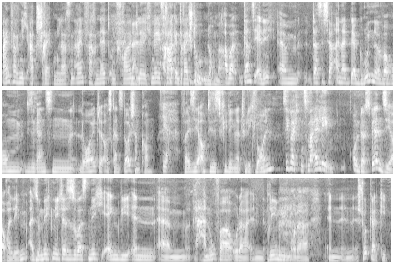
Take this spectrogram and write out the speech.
einfach nicht abschrecken lassen, einfach nett und freundlich. Nee, frag in drei Stunden nochmal. Aber ganz ehrlich, ähm, das ist ja einer der Gründe, warum diese ganzen Leute aus ganz Deutschland kommen. Ja. Weil sie ja auch dieses Feeling natürlich wollen. Sie möchten es mal erleben. Und das werden sie ja auch erleben. Also nicht, nicht dass es sowas nicht irgendwie in ähm, Hannover oder in Bremen oder in, in Stuttgart gibt.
